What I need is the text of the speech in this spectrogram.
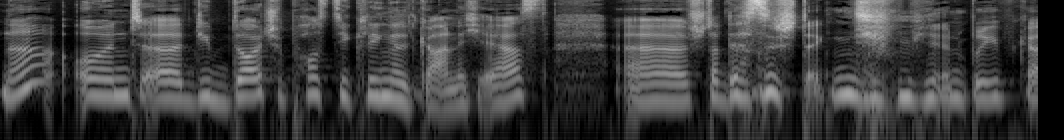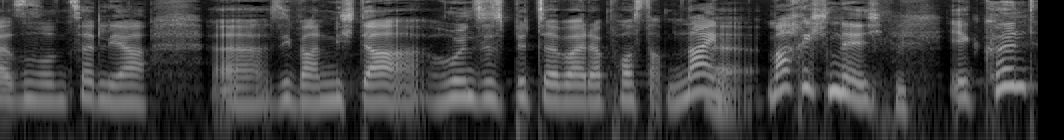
Ne? Und äh, die Deutsche Post, die klingelt gar nicht erst. Äh, stattdessen stecken die mir in Briefkasten so ein Zettel, ja, äh, sie waren nicht da, holen Sie es bitte bei der Post ab. Nein, Ja. mache ich nicht. Ihr könnt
